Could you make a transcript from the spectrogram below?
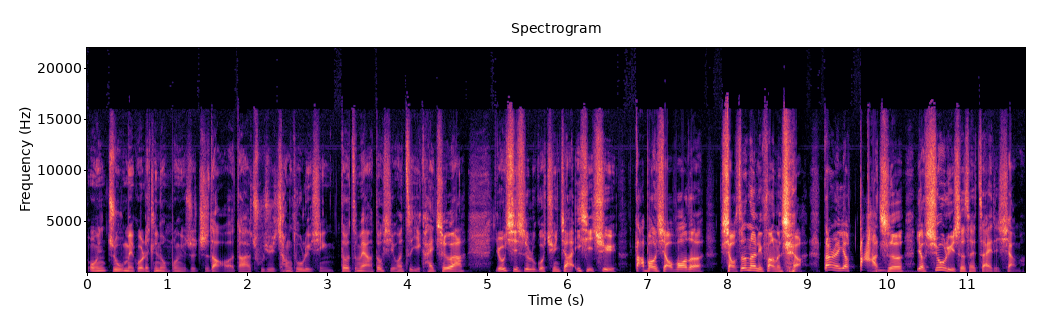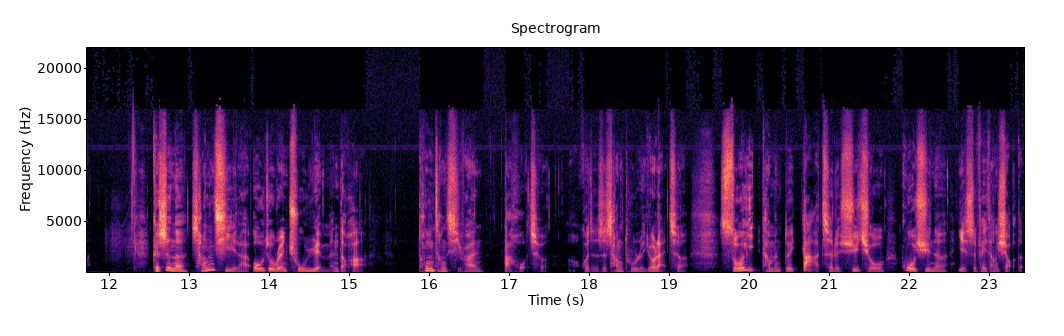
我们住美国的听众朋友就知道啊，大家出去长途旅行都怎么样？都喜欢自己开车啊。尤其是如果全家一起去，大包小包的小车哪里放得下？当然要大车，要修旅车才载得下嘛。可是呢，长期以来欧洲人出远门的话，通常喜欢搭火车或者是长途的游览车，所以他们对大车的需求过去呢也是非常小的。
